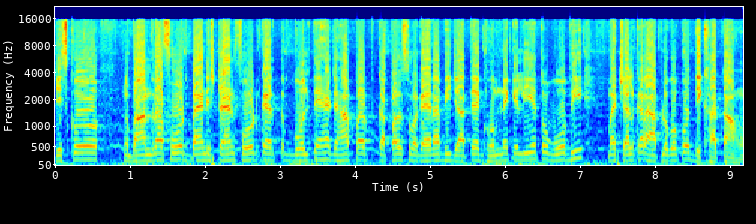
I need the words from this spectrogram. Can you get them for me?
जिसको बांद्रा फोर्ट बैंड स्टैंड फोर्ट कह, बोलते हैं, जहाँ पर कपल्स वगैरह भी जाते हैं घूमने के लिए तो वो भी मैं चलकर आप लोगों को दिखाता हूँ।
